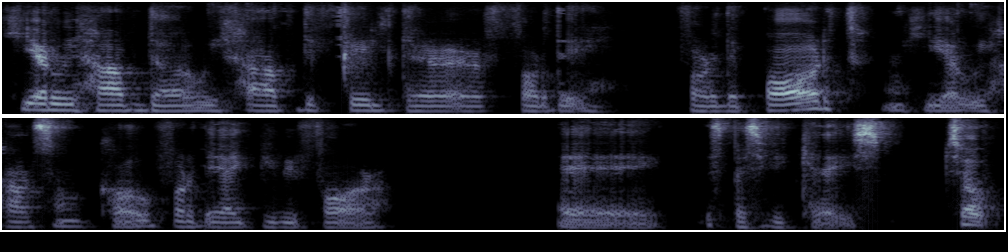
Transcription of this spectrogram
here we have the we have the filter for the for the port, and here we have some code for the IPv4 uh, specific case. So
